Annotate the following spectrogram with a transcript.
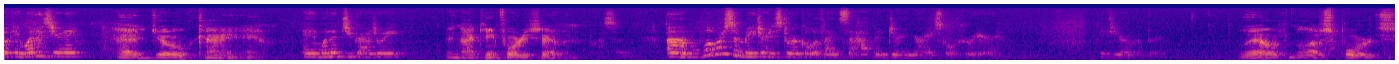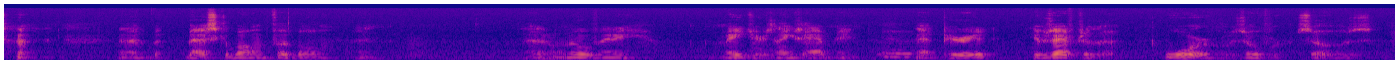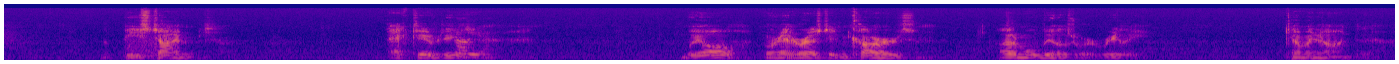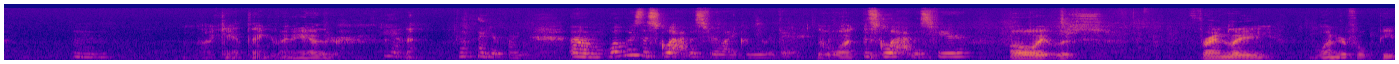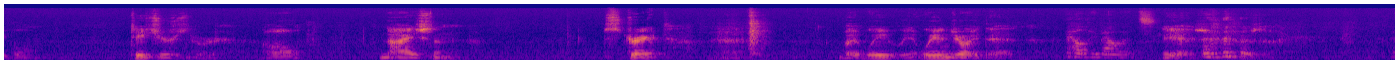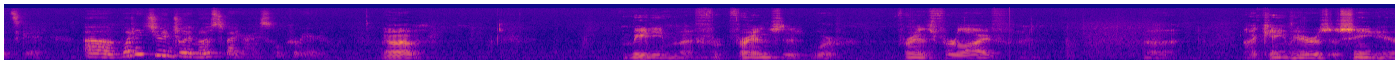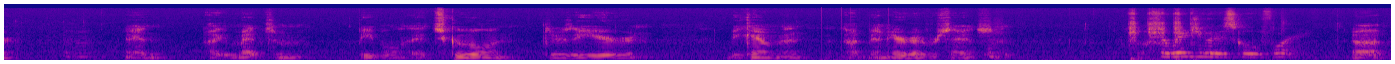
Okay, what is your name? Uh, Joe Cunningham And when did you graduate? in 1947. Awesome. Um, what were some major historical events that happened during your high school career, if you remember? Well, a lot of sports, uh, basketball and football, and I don't know of any major things happening Mhm. that period. It was after the war was over, so it was peacetime activities. Oh, yeah. We all were interested in cars, and automobiles were really coming on. To, Mhm. I can't think of any other. Yeah. You're fine. Um, what was the school atmosphere like when you were there? The what? The school atmosphere? Oh, it was friendly, wonderful people. Teachers were all nice and strict, uh, but we, we we enjoyed that. A healthy balance. Yes. That's good. Um, what did you enjoy most about your high school career? Uh, meeting my fr- friends that were friends for life. Uh, I came here as a senior, and I met some people at school and through the year, and became. And I've been here ever since. So where did you go to school before? Uh,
